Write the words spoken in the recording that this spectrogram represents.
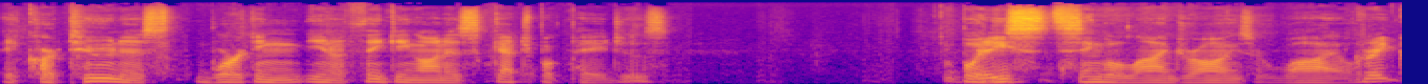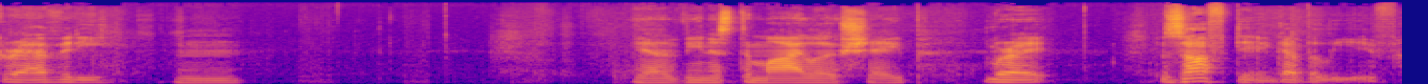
a cartoonist working, you know, thinking on his sketchbook pages. Boy, Great. these single line drawings are wild. Great gravity. Yeah, the Venus de Milo shape. Right. Zoftig, I believe.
